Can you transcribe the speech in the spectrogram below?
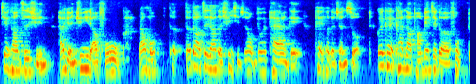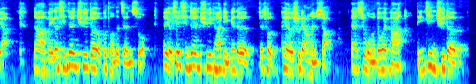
健康咨询，还有远距医疗服务。然后我们得得到这样的讯息之后，我们就会派案给配合的诊所。各位可以看到旁边这个附表，那每个行政区都有不同的诊所。那有些行政区它里面的诊所配合数量很少，但是我们都会把邻近区的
